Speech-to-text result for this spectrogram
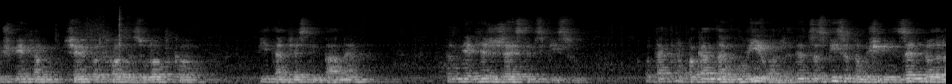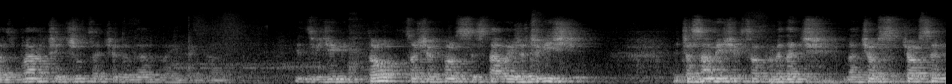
Uśmiecham się, podchodzę z ulotką, witam się z tym panem. On nie wierzy, że jestem z PiSu. Bo tak propaganda mówiła, że ten co z PiSu to musi mieć zęby od razu warczyć, rzucać się do gardła i tak. Więc widzimy to, co się w Polsce stało i rzeczywiście. Czasami się chce odpowiadać na cios ciosem,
